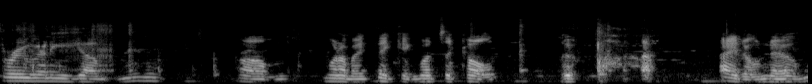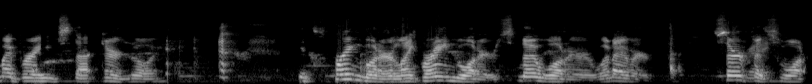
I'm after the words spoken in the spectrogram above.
through any um, um, what am I thinking? What's it called? I don't know. My brain's not turned on. It's spring water, like rainwater, snow water, whatever, surface Right. water.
